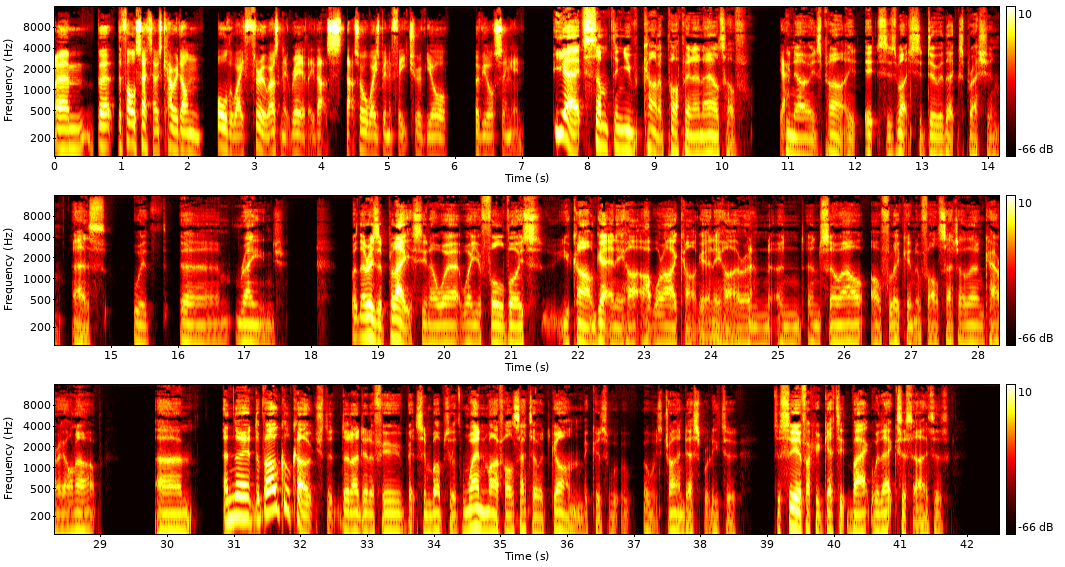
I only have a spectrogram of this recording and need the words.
um, but the falsetto has carried on all the way through, hasn't it? Really, that's that's always been a feature of your of your singing. Yeah, it's something you kind of pop in and out of. Yeah. You know, it's part. It's as much to do with expression as with um, range. But there is a place, you know, where, where your full voice you can't get any higher. Well, I can't get any higher, and and and so I'll I'll flick into falsetto then and carry on up. Um, and the the vocal coach that, that I did a few bits and bobs with when my falsetto had gone, because I was trying desperately to to see if I could get it back with exercises,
